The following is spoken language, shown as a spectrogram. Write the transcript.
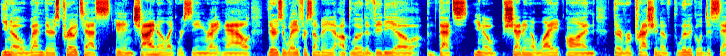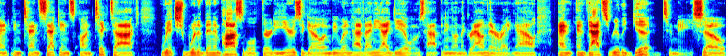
you know, when there's protests in China, like we're seeing right now, there's a way for somebody to upload a video that's, you know, shedding a light on the repression of political dissent in 10 seconds on TikTok, which would have been impossible 30 years ago. And we wouldn't have any idea what was happening on the ground there right now. And, and that's really good to me. So,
